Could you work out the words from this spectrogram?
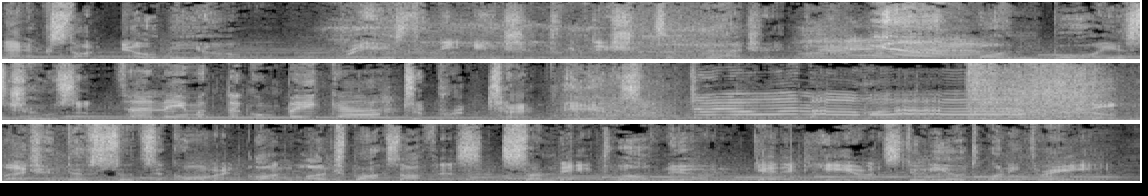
Next on LBO, raised in the ancient traditions of magic, one boy is chosen to protect the innocent. The Legend of Sudsakorn on Lunchbox Office, Sunday, 12 noon. Get it here on Studio 23.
